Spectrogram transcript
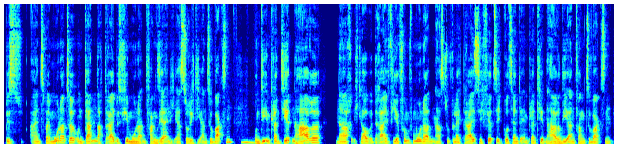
bis ein, zwei Monate und dann nach drei bis vier Monaten fangen sie eigentlich erst so richtig an zu wachsen. Mhm. Und die implantierten Haare, nach, ich glaube, drei, vier, fünf Monaten hast du vielleicht 30, 40 Prozent der implantierten Haare, die anfangen zu wachsen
